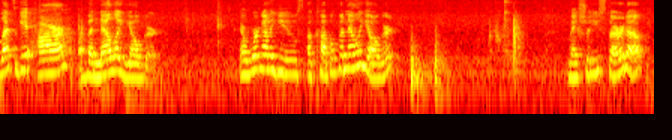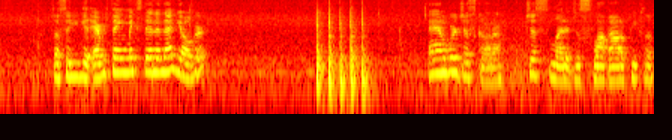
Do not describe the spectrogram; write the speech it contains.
let's get our vanilla yogurt. And we're going to use a cup of vanilla yogurt. Make sure you stir it up just so you get everything mixed in in that yogurt. And we're just gonna just let it just slop out a piece of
